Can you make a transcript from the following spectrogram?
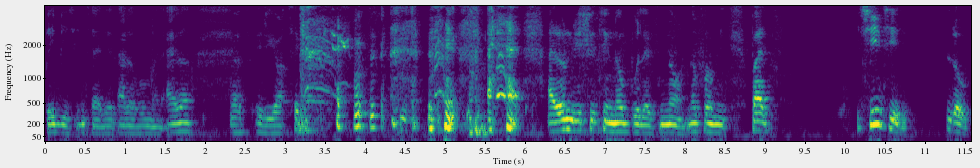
babies inside the other woman. I don't, That's idiotic. I don't be shooting no bullets. No, not for me. But cheating, look,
